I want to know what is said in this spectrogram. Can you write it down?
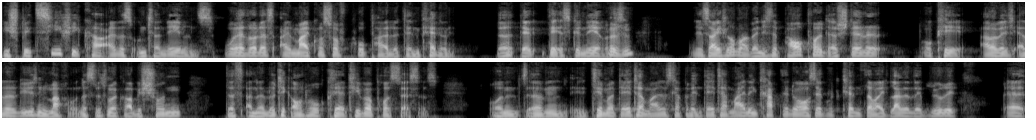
die Spezifika eines Unternehmens, woher soll das ein Microsoft Copilot denn kennen? Ne? Der, der ist generisch. Mhm. Jetzt sage ich nochmal, wenn ich eine PowerPoint erstelle, okay. Aber wenn ich Analysen mache, und das wissen wir, glaube ich, schon, dass Analytik auch ein hochkreativer Prozess ist. Und ähm, Thema Data Mining, gab ja den Data Mining Cup, den du auch sehr gut kennst, da war ich lange in der Jury. Äh,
